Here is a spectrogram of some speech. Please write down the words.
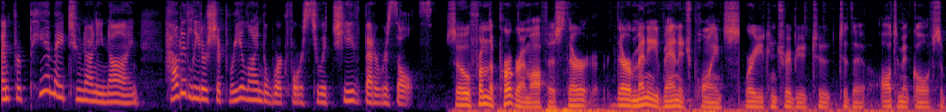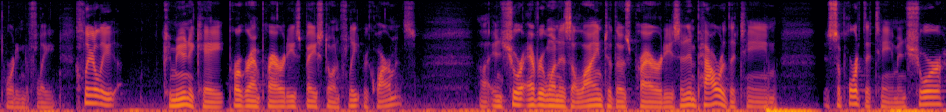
And for PMA 299, how did leadership realign the workforce to achieve better results? So, from the program office, there there are many vantage points where you contribute to, to the ultimate goal of supporting the fleet. Clearly, communicate program priorities based on fleet requirements, uh, ensure everyone is aligned to those priorities, and empower the team, support the team, ensure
